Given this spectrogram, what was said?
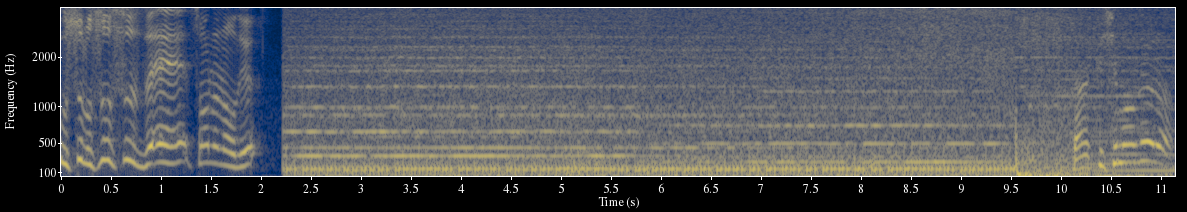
Usul usul sızdı. E sonra ne oluyor? Ben fişimi alıyorum.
